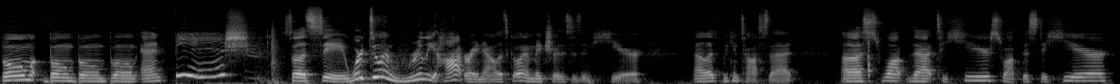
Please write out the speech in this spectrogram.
Boom, boom, boom, boom, and fish. So let's see. We're doing really hot right now. Let's go ahead and make sure this is in here. Uh, we can toss that. Uh, swap that to here. Swap this to here.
